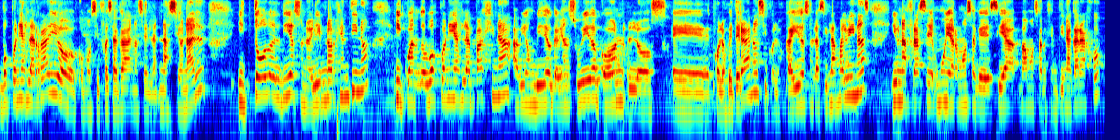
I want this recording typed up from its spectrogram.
vos ponías la radio como si fuese acá, no sé, nacional y todo el día sonó el himno argentino y cuando vos ponías la página había un video que habían subido con los, eh, con los veteranos y con los caídos en las Islas Malvinas y una frase muy hermosa que decía, vamos Argentina carajo.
